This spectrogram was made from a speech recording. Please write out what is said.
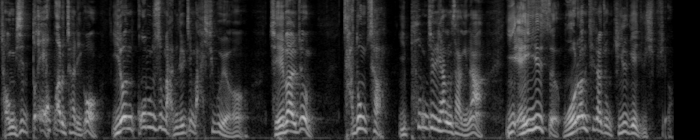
정신 똑바로 차리고 이런 꼼수 만들지 마시고요. 제발 좀 자동차 이 품질 향상이나 이 AS 워런티나 좀 길게 해주십시오.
